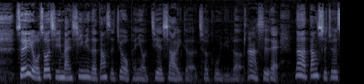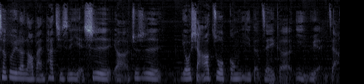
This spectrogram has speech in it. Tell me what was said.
所以有时候其实蛮幸运的。当时就有朋友介绍一个车库娱乐，啊是对，那当时就是车库娱乐老板，他其实也是呃，就是有想要做公益的这个意愿，这样，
